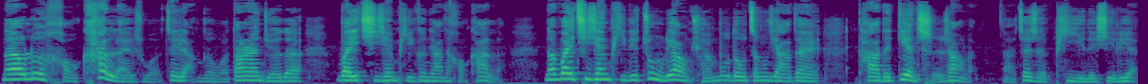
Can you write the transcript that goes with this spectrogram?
那要论好看来说，这两个我当然觉得 Y 七千 P 更加的好看了。那 Y 七千 P 的重量全部都增加在它的电池上了啊，这是 P 的系列。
